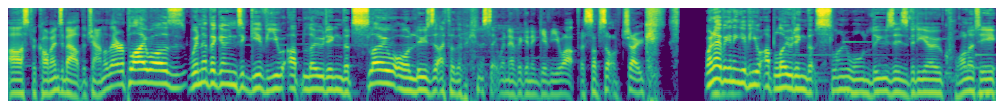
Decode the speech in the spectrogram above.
asked for comment about the channel, their reply was, We're never going to give you uploading that's slow or lose it. I thought they were going to say, We're never going to give you up as some sort of joke. We're never going to give you uploading that slow or loses video quality,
